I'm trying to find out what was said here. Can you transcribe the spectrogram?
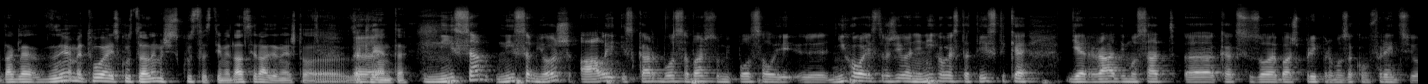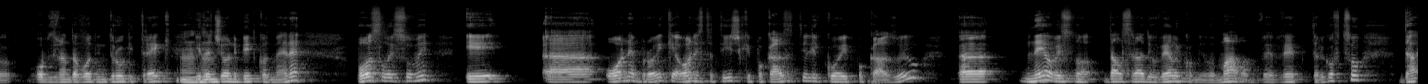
Dakle, zanima me tvoje iskustvo, da li imaš iskustva s time, da li si radio nešto e, za e, klijente? nisam, nisam još, ali iz Cardbossa baš su mi poslali njihova istraživanja, njihove statistike, jer radimo sad, kako se zove, baš pripremu za konferenciju, obzirom da vodim drugi trek i da mhm. će oni biti kod mene. Poslali su mi i one brojke, one statistički pokazatelji koji pokazuju neovisno da li se radi o velikom ili malom web trgovcu, da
